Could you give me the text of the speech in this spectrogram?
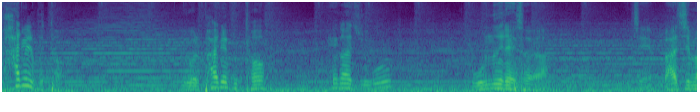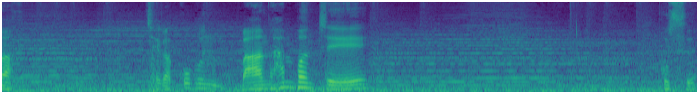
8일부터 6월 8일부터 해가지고 오늘에서야 이제 마지막 제가 꼽은 41번째의 보스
